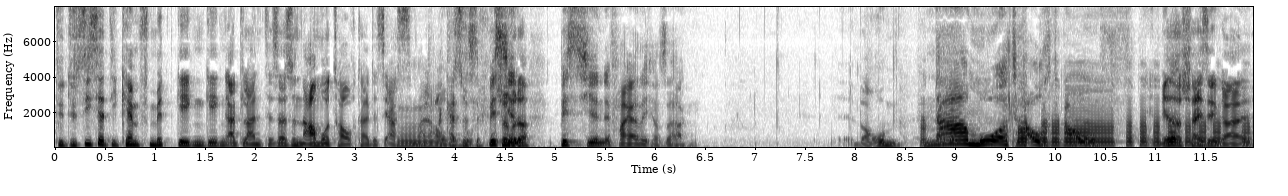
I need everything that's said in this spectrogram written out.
du, du siehst ja die Kämpfe mit gegen, gegen Atlantis. Also Namor taucht halt das erste Mal auf. Kannst du so. es ein bisschen, wieder- bisschen feierlicher sagen? Warum? Namor taucht auf. Mir doch scheißegal.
